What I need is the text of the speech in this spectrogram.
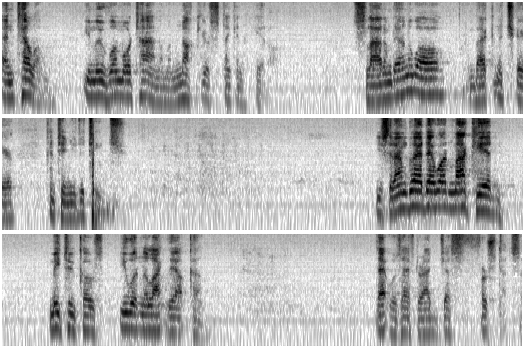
and tell them, you move one more time, I'm going to knock your stinking head off. Slide them down the wall, put them back in the chair, continue to teach. You said, I'm glad that wasn't my kid. Me too, because you wouldn't have liked the outcome. That was after I just first got saved.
